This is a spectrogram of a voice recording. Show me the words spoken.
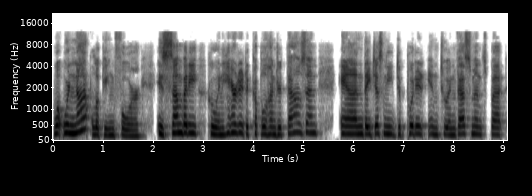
What we're not looking for is somebody who inherited a couple hundred thousand and they just need to put it into investments, but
